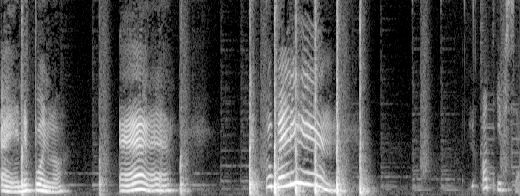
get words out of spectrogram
Е, я не поняла. Е. Ну, блін! От і все.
